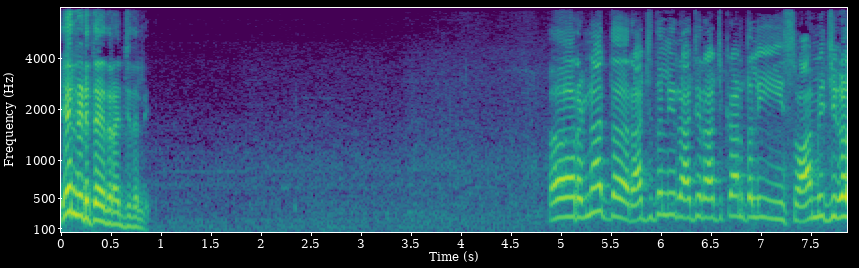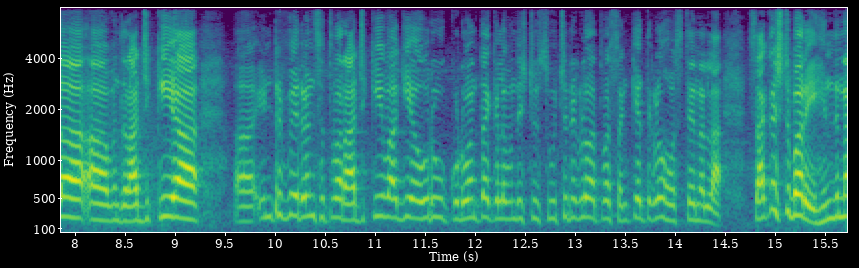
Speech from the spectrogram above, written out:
ಏನು ನಡೀತಾ ಇದೆ ರಾಜ್ಯದಲ್ಲಿ? ರಂಗನಾಥ್ ರಾಜ್ಯದಲ್ಲಿ ರಾಜ್ಯ ರಾಜಕಾರಣದಲ್ಲಿ ಈ ಸ್ವಾಮೀಜಿಗಳ ಒಂದು ರಾಜಕೀಯ ಇಂಟರ್ಫಿಯರೆನ್ಸ್ ಅಥವಾ ರಾಜಕೀಯವಾಗಿ ಅವರು ಕೊಡುವಂಥ ಕೆಲವೊಂದಿಷ್ಟು ಸೂಚನೆಗಳು ಅಥವಾ ಸಂಕೇತಗಳು ಹೊಸತೇನಲ್ಲ. ಸಾಕಷ್ಟು ಬಾರಿ ಹಿಂದಿನ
